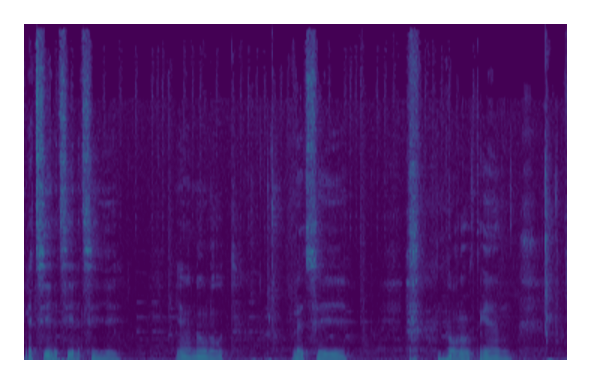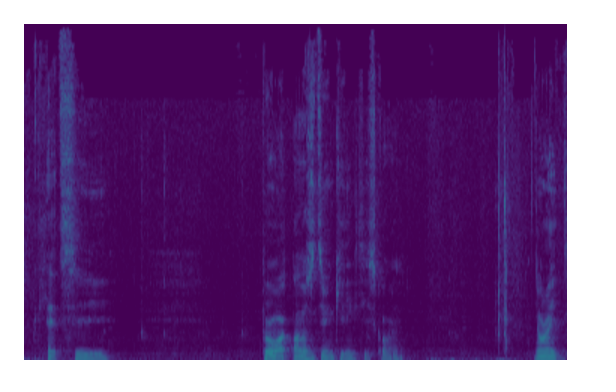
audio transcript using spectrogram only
Let's see, let's see, let's see. Yeah, no loot. Let's see. no loot again. Let's see. Bro, I wasn't even kidding this guardian. Alright.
